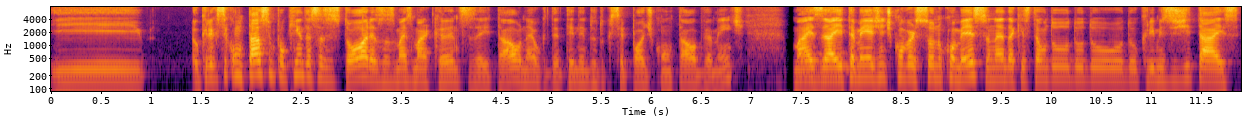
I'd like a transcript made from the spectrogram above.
E eu queria que você contasse um pouquinho dessas histórias, as mais marcantes aí e tal, né? Dependendo do que você pode contar, obviamente. Mas uhum. aí também a gente conversou no começo, né, da questão do, do, do, do, crimes digitais.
